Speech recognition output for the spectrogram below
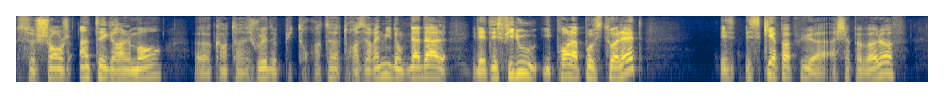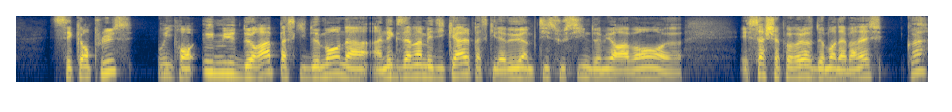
se changent intégralement euh, quand tu as joué depuis 3 heures, 3 heures et demie. Donc Nadal, il a été filou. Il prend la pause toilette. Et, et ce qui a pas plu à, à Shapovalov, c'est qu'en plus, Oui. il prend une minute de rap parce qu'il demande un, un examen médical parce qu'il avait eu un petit souci une demi-heure avant. euh, et ça, Shapovalov demande à Bernadette, quoi?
